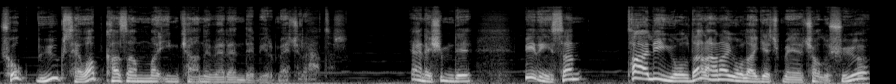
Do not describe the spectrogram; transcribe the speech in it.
çok büyük sevap kazanma imkanı veren de bir mecradır. Yani şimdi bir insan tali yoldan ana yola geçmeye çalışıyor.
